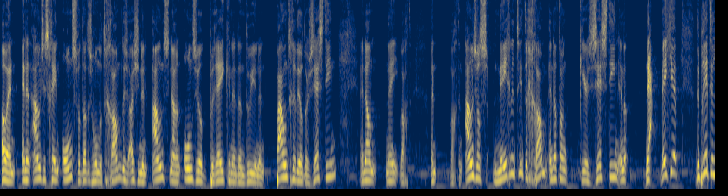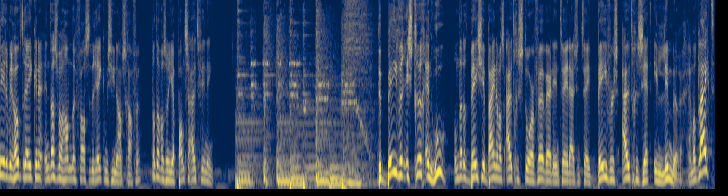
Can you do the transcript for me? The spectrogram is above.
Oh, en, en een ounce is geen ons, want dat is 100 gram. Dus als je een ounce naar een ons wilt berekenen, dan doe je een pound gedeeld door 16. En dan, nee, wacht. Wacht, een ounce was 29 gram en dat dan keer 16. En dan, nou ja, weet je, de Britten leren weer hoofdrekenen. En dat is wel handig als ze de rekenmachine afschaffen. Want dat was een Japanse uitvinding. De bever is terug en hoe? Omdat het beestje bijna was uitgestorven, werden in 2002 bevers uitgezet in Limburg. En wat blijkt?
